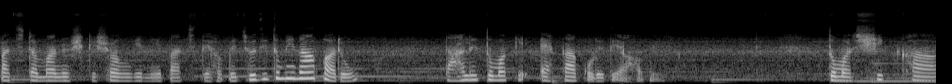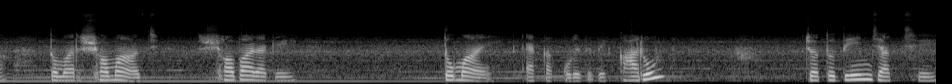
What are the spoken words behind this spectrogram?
পাঁচটা মানুষকে সঙ্গে নিয়ে বাঁচতে হবে। যদি তুমি না পারো, তাহলে তোমাকে একা করে দেয়া হবে। তোমার শিক্ষা, তোমার সমাজ সবার আগে তোমায় একা করে দেবে। কারণ যত দিন যাচ্ছে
